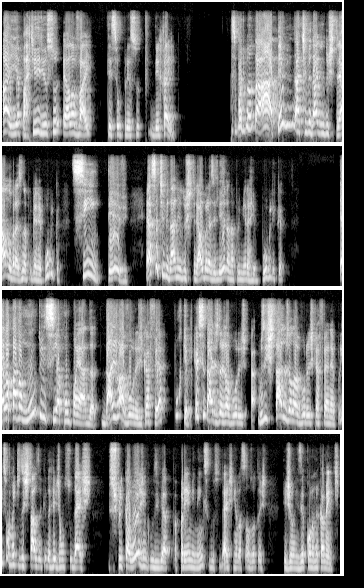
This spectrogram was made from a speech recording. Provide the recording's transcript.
aí, a partir disso, ela vai ter seu preço decaído. Você pode perguntar, ah, teve atividade industrial no Brasil na Primeira República? Sim, teve. Essa atividade industrial brasileira na Primeira República, ela estava muito em si acompanhada das lavouras de café. Por quê? Porque as cidades das lavouras, os estados das lavouras de café, né, principalmente os estados aqui da região sudeste, isso explica hoje, inclusive, a preeminência do sudeste em relação às outras regiões economicamente.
